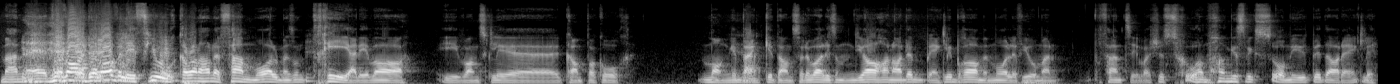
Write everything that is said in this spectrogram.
Men eh, det, var, det var vel i fjor hva var det han hadde fem mål, men sånn tre av de var i vanskelige kamper hvor mange benket han. Så det var liksom Ja, han hadde egentlig bra med mål i fjor, men på Det var ikke så mange som fikk så mye utbytte av det, egentlig.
